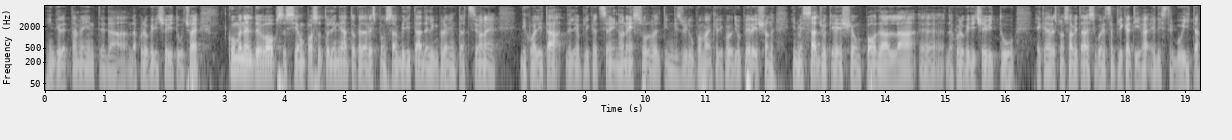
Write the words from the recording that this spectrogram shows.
indirettamente da, da quello che dicevi tu, cioè come nel DevOps sia un po' sottolineato che la responsabilità dell'implementazione di qualità delle applicazioni non è solo del team di sviluppo ma anche di quello di operation, il messaggio che esce un po' dalla, eh, da quello che dicevi tu è che la responsabilità della sicurezza applicativa è distribuita.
